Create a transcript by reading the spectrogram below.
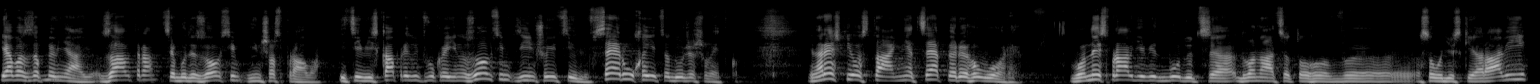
Я вас запевняю, завтра це буде зовсім інша справа. І ці війська прийдуть в Україну зовсім з іншою ціллю. Все рухається дуже швидко. І нарешті останнє це переговори. Вони справді відбудуться 12-го в е, Саудівській Аравії.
